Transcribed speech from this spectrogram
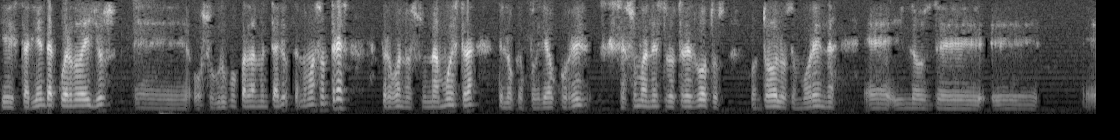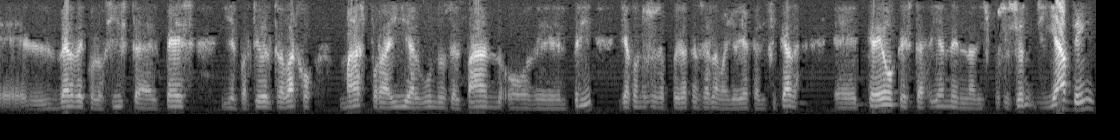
que estarían de acuerdo ellos eh, o su grupo parlamentario, que nomás son tres, pero bueno, es una muestra de lo que podría ocurrir se suman estos tres votos con todos los de Morena eh, y los de eh, el Verde Ecologista, el PES y el Partido del Trabajo, más por ahí algunos del PAN o del PRI, ya con eso se podría alcanzar la mayoría calificada. Eh, creo que estarían en la disposición, ya ven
